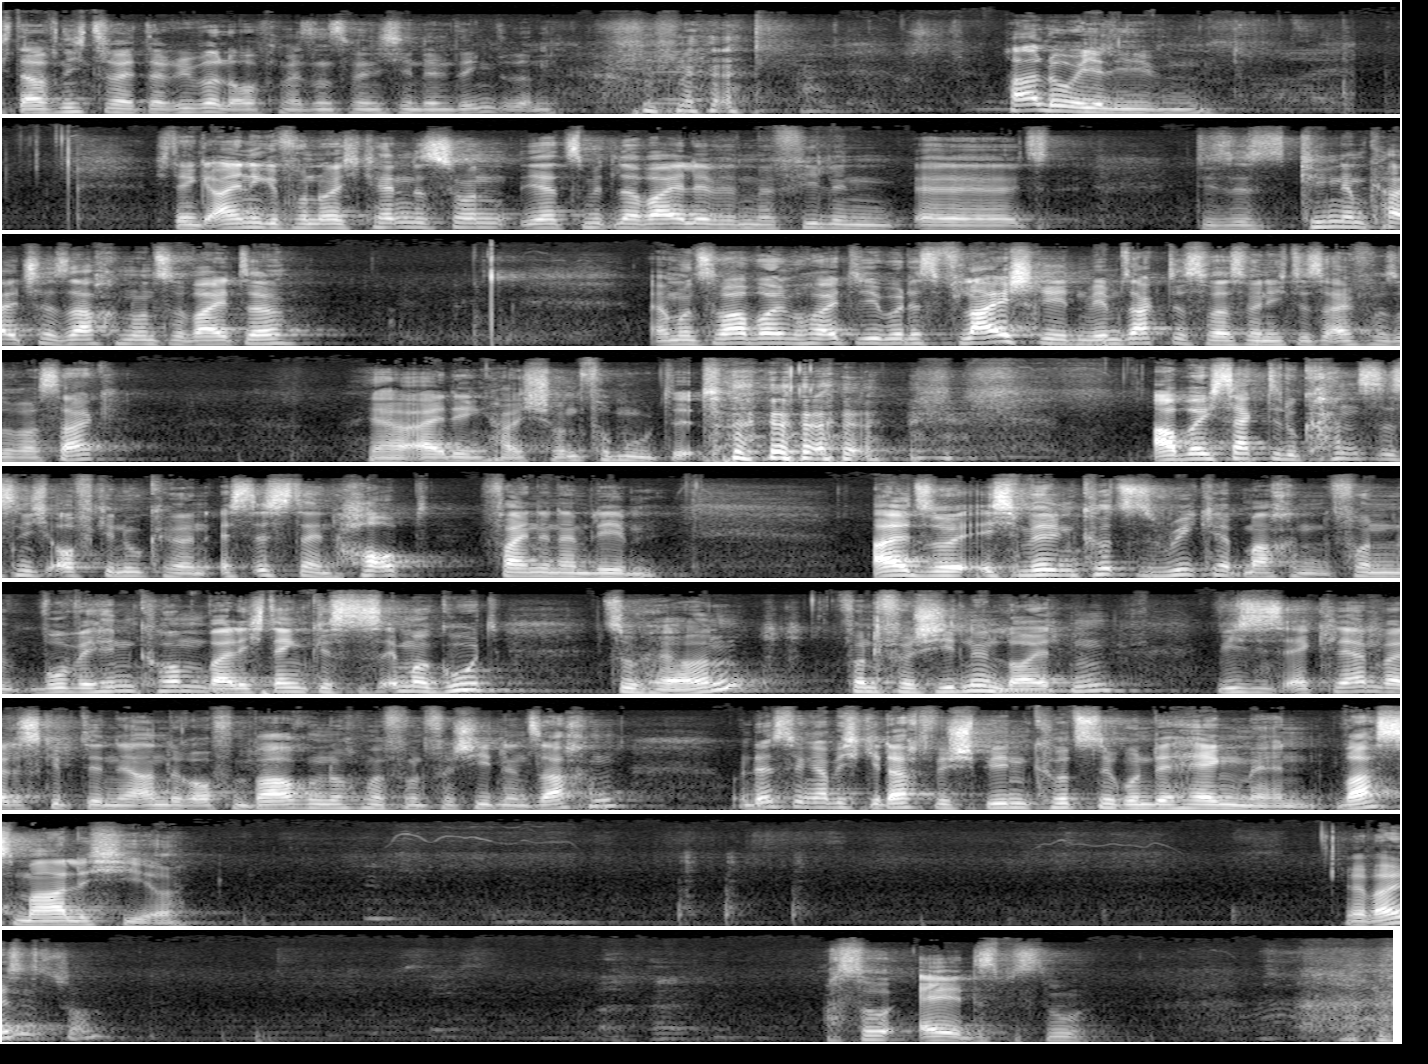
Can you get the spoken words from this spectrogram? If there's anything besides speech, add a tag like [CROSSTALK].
Ich darf nicht zu weit darüber laufen, weil sonst bin ich in dem Ding drin. [LAUGHS] Hallo, ihr Lieben. Ich denke, einige von euch kennen das schon jetzt mittlerweile, wenn wir viel in äh, dieses Kingdom Culture Sachen und so weiter. Ähm, und zwar wollen wir heute über das Fleisch reden. Wem sagt das was, wenn ich das einfach so was sage? Ja, einigen habe ich schon vermutet. [LAUGHS] Aber ich sagte, du kannst es nicht oft genug hören. Es ist dein Hauptfeind in deinem Leben. Also, ich will ein kurzes Recap machen, von wo wir hinkommen, weil ich denke, es ist immer gut zu hören von verschiedenen Leuten, wie sie es erklären, weil es gibt ja eine andere Offenbarung nochmal von verschiedenen Sachen. Und deswegen habe ich gedacht, wir spielen kurz eine Runde Hangman. Was male ich hier? Wer weiß es schon? Ach so, ey, das bist du.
